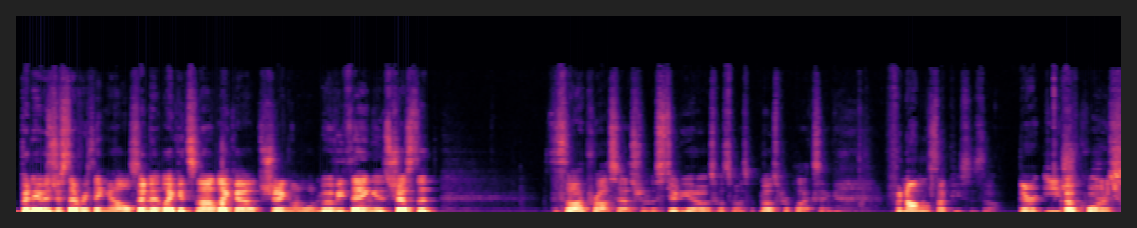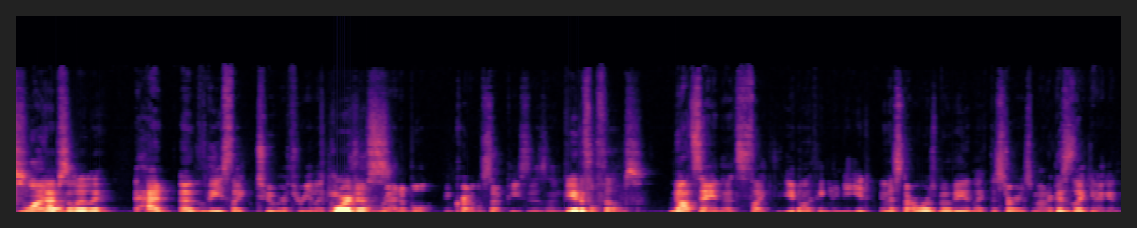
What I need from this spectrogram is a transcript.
But it was just everything else, and it, like it's not like a shitting on one movie thing. It's just that the thought process from the studio is what's most most perplexing. phenomenal set pieces though. They're each Of course, each one absolutely had at least like two or three like Gorgeous. incredible, incredible set pieces. And beautiful films. Not saying that's like the only thing you need in a Star Wars movie. and Like the story doesn't matter because it's like you know again,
